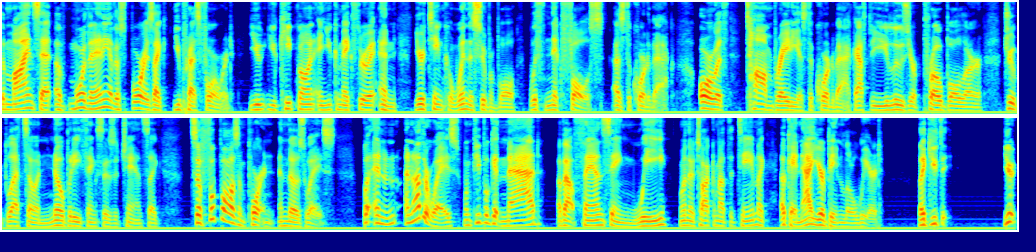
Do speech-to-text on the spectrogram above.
the mindset of more than any other sport is like you press forward. You you keep going and you can make through it and your team can win the Super Bowl with Nick Foles as the quarterback or with Tom Brady as the quarterback after you lose your Pro Bowler Drew Bledsoe and nobody thinks there's a chance. Like so football is important in those ways. But in, in other ways, when people get mad about fans saying we when they're talking about the team, like, okay, now you're being a little weird. Like you th- you're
